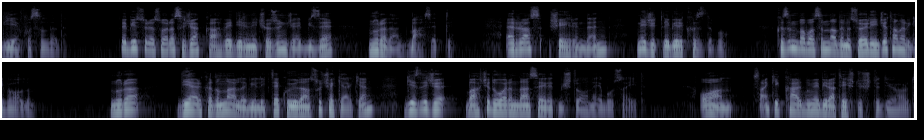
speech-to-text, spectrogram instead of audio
diye fısıldadı. Ve bir süre sonra sıcak kahve dilini çözünce bize Nura'dan bahsetti. Erras şehrinden Necitli bir kızdı bu. Kızın babasının adını söyleyince tanır gibi oldum. Nura diğer kadınlarla birlikte kuyudan su çekerken gizlice bahçe duvarından seyretmişti onu Ebu Said. O an sanki kalbime bir ateş düştü diyordu.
